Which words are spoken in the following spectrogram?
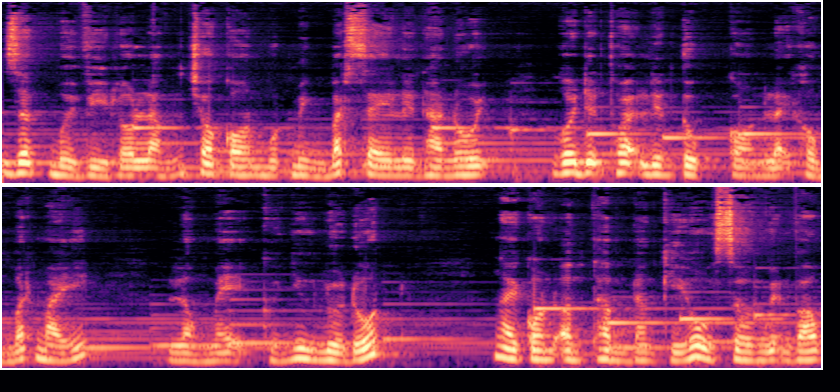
Giận bởi vì lo lắng cho con một mình bắt xe lên Hà Nội, gọi điện thoại liên tục con lại không bắt máy. Lòng mẹ cứ như lửa đốt. Ngày con âm thầm đăng ký hồ sơ nguyện vọng,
